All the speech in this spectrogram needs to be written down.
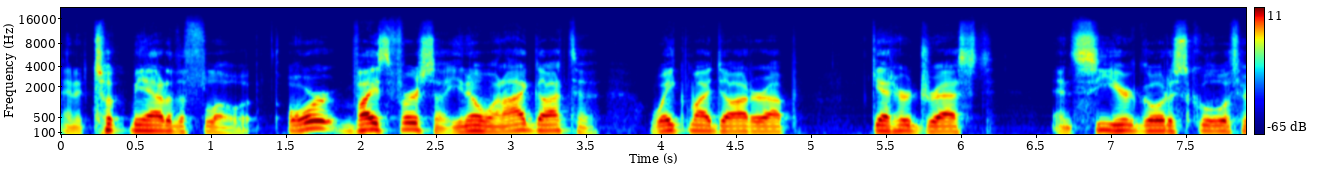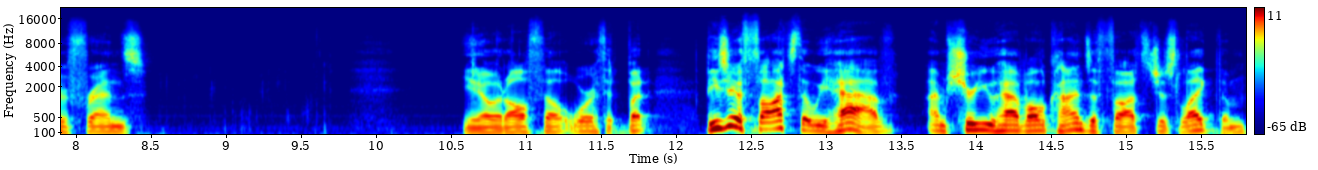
And it took me out of the flow. Or vice versa. You know, when I got to wake my daughter up, get her dressed, and see her go to school with her friends, you know, it all felt worth it. But these are thoughts that we have. I'm sure you have all kinds of thoughts just like them.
